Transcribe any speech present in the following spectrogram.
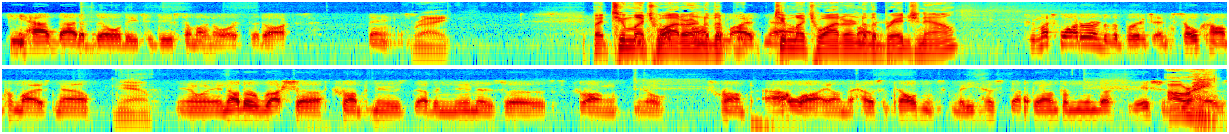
He had that ability to do some unorthodox things. Right. But too much water under the compromised too much water under the bridge now. Too much water under the bridge, and so compromised now. Yeah. You know, in other Russia Trump news, Devin Nunes, a strong, you know, Trump ally on the House Intelligence Committee, has stepped down from the investigation. All right.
